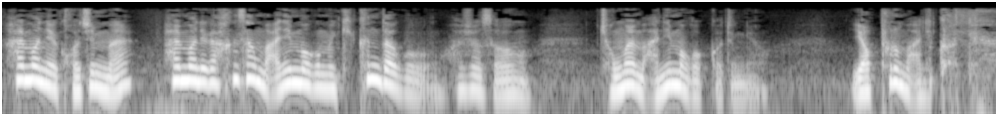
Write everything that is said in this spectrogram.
할머니의 거짓말. 할머니가 항상 많이 먹으면 키 큰다고 하셔서 정말 많이 먹었거든요. 옆으로 많이 컸네요.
